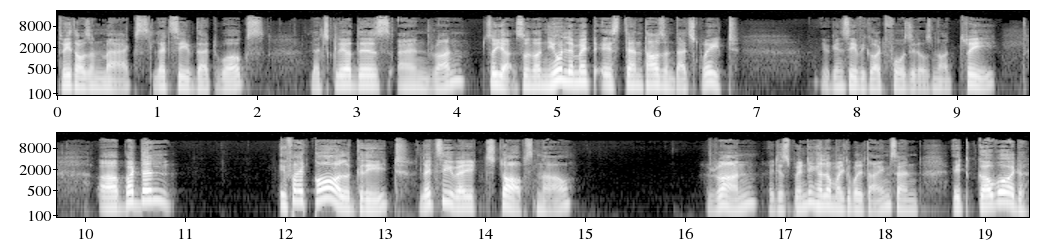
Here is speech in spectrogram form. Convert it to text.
3000 max. Let's see if that works. Let's clear this and run. So yeah, so the new limit is 10,000. That's great. You can see we got four zeros, not three. Uh, but then if I call greet, let's see where it stops now. Run, it is printing hello multiple times and it covered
